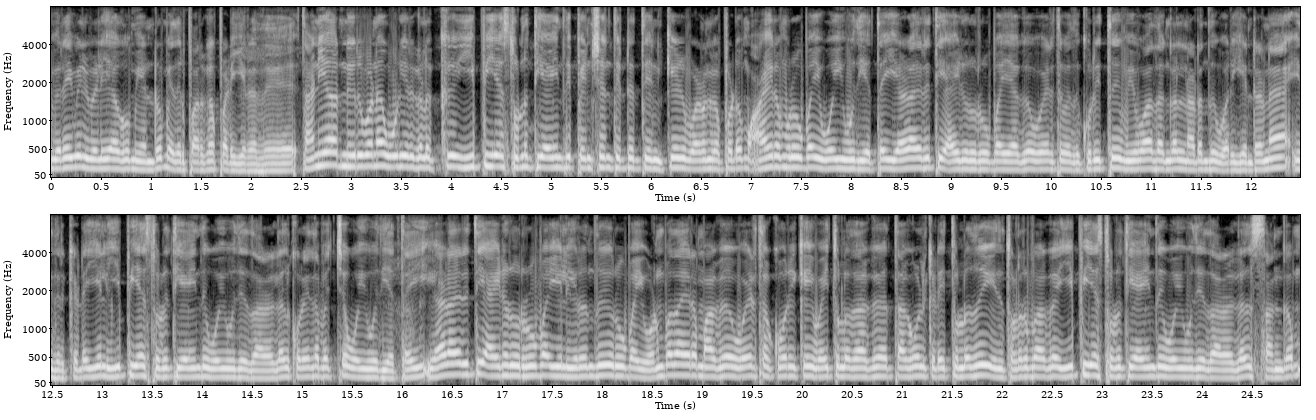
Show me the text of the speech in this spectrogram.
விரைவில் வெளியாகும் என்றும் எதிர்பார்க்கப்படுகிறது. தனியார் நிறுவன ஊழியர்களுக்கு இபிஎஸ் தொண்ணூற்றி ஐந்து பென்ஷன் திட்டத்தின் கீழ் வழங்கப்படும் ஆயிரம் ரூபாய் ஓய்வூதியத்தை ஏழாயிரத்தி ஐநூறு ரூபாயாக உயர்த்துவது குறித்து விவாதங்கள் நடந்து வருகின்றன. இதற்கிடையில் இபிஎஸ் தொண்ணூற்றி ஐந்து ஓய்வூதியதாரர்கள் குறைந்தபட்ச ஓய்வூதியத்தை ஏழாயிரத்தி ஐநூறு ரூபாய் ரூபாயில் இருந்து ரூபாய் ஒன்பதாயிரமாக உயர்த்த கோரிக்கை வைத்துள்ளதாக தகவல் கிடைத்துள்ளது. இது தொடர்பாக இபிஎஸ் தொண்ணூற்றி ஐந்து ஓய்வூதியதாரர்கள் சங்கம்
